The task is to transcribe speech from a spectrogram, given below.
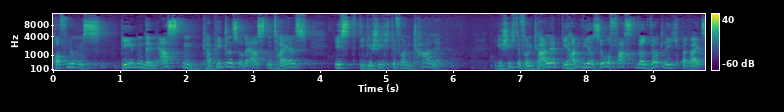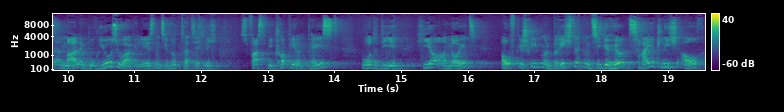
hoffnungsgebenden ersten Kapitels oder ersten Teils ist die Geschichte von Kaleb. Die Geschichte von Kaleb, die haben wir so fast wörtlich bereits einmal im Buch Josua gelesen. Sie wird tatsächlich fast wie Copy and Paste wurde die hier erneut aufgeschrieben und berichtet und sie gehört zeitlich auch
